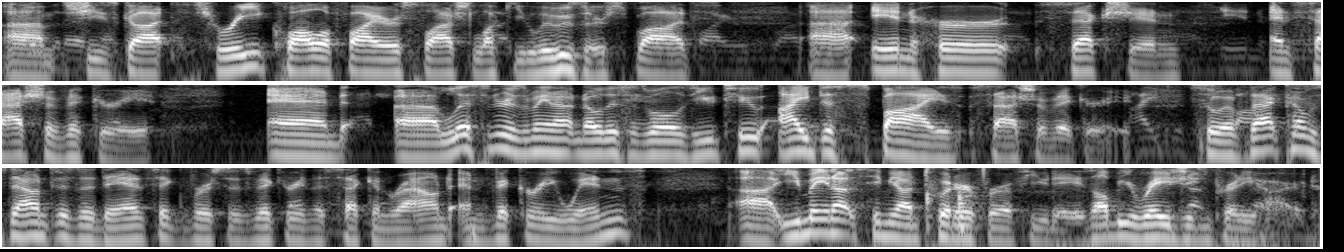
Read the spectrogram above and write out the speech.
Um, she's got three qualifier slash lucky loser spots uh, in her section, and Sachia Vickery. And uh, listeners may not know this as well as you two. I despise Sachia Vickery. So if that comes down to Zidansek versus Vickery in the second round and Vickery wins, uh, you may not see me on Twitter for a few days. I'll be raging pretty hard.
